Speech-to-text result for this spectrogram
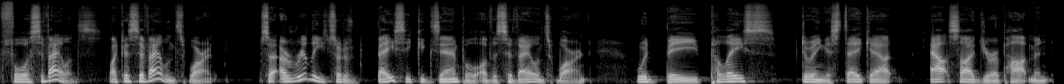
for surveillance, like a surveillance warrant. So, a really sort of basic example of a surveillance warrant would be police doing a stakeout outside your apartment,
